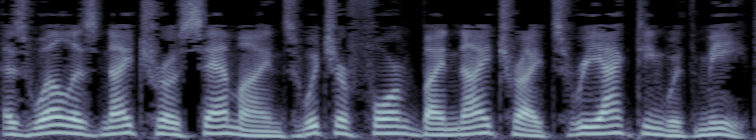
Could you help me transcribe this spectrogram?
as well as nitrosamines which are formed by nitrites reacting with meat.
